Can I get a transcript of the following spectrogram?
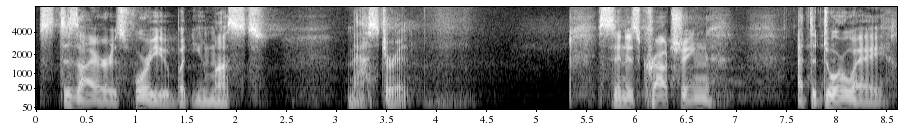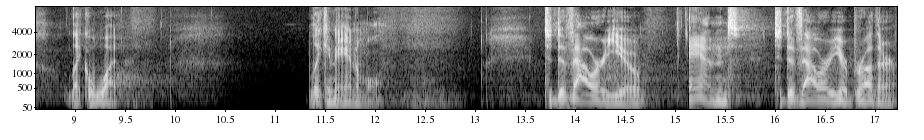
Its desire is for you, but you must master it. Sin is crouching at the doorway like a what? Like an animal. To devour you and to devour your brother,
